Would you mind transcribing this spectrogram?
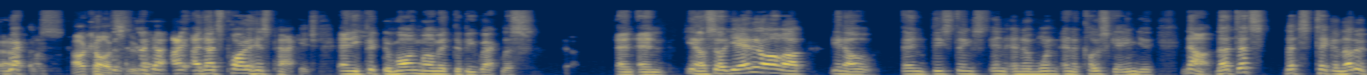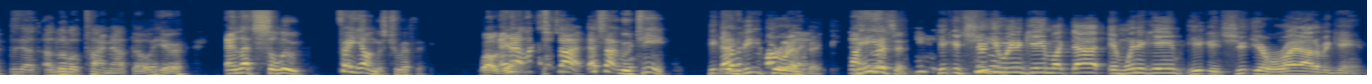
it right. reckless. I'll call it stupid. I, I, I- that's part of his package, and he picked the wrong moment to be reckless. And and you know, so you add it all up, you know, and these things in, in a one in a close game. You now that that's let's take another a, little time out though here, and let's salute Trae Young was terrific. Well, And yeah. that last shot, that's not routine. He that can be Curry terrific. Now, He- he is- listen, he- he can shoot he you is- in a game like that and win a game. He can shoot you right out of a game.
